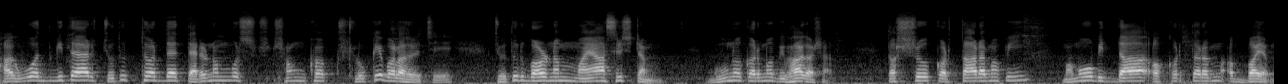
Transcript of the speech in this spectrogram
ভাগবদ্গীতার চতুর্থ অধ্যায় তেরো নম্বর সংখ্যক শ্লোকে বলা হয়েছে, চতুর্বর্ণম মায়া সৃষ্টম, গুণকর্ম বিভাগসা তস্য কর্তারমপি মমো বিদ্যা অকর্তারম অব্যয়ম।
